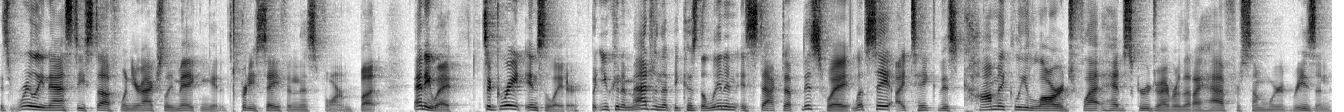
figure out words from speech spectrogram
it's really nasty stuff when you're actually making it. It's pretty safe in this form, but anyway, it's a great insulator, but you can imagine that because the linen is stacked up this way, let's say I take this comically large flathead screwdriver that I have for some weird reason,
